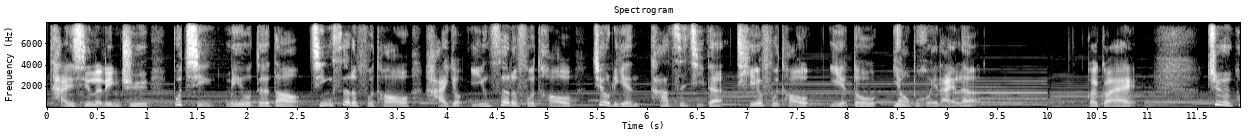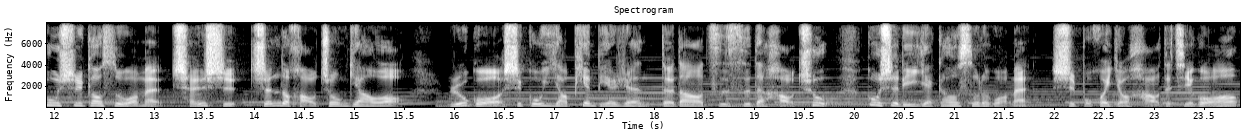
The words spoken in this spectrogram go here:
贪心的邻居不仅没有得到金色的斧头，还有银色的斧头，就连他自己的铁斧头也都要不回来了。乖乖，这个故事告诉我们，诚实真的好重要哦。如果是故意要骗别人得到自私的好处，故事里也告诉了我们是不会有好的结果哦。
